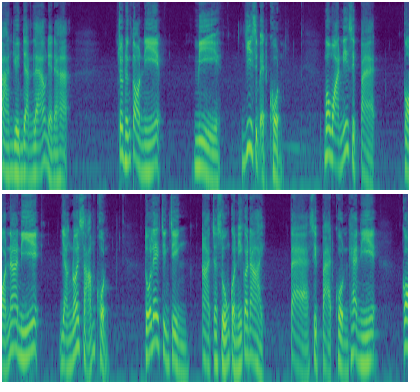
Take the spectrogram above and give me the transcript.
การยืนยันแล้วเนี่ยนะฮะจนถึงตอนนี้มี 21 คน เมื่อวานนี้ 18 ก่อนหน้านี้อย่างน้อย 3 คน ตัวเลขจริงๆ อาจจะสูงกว่านี้ก็ได้ แต่ 18 คนแค่นี้ ก็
